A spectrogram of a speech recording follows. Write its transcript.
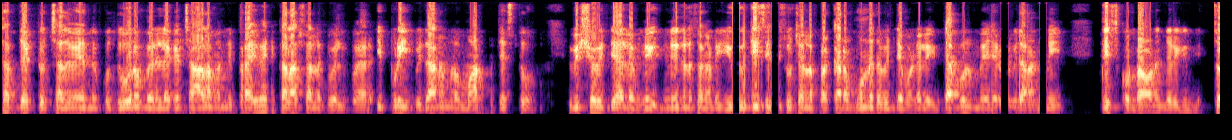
సబ్జెక్టు చదివేందుకు దూరం వెళ్ళలేక చాలా మంది ప్రైవేట్ కళాశాలకు వెళ్ళిపోయారు. ఇప్పుడు ఈ విధానంలో మార్పు చేస్తూ విశ్వవిద్యాలయం నిధుల సంఘటన యూజీసీ సూచనల ప్రకారం ఉన్నత విద్యా మండలి డబుల్ మేజర్ విధానాన్ని తీసుకొని రావడం జరిగింది. సో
